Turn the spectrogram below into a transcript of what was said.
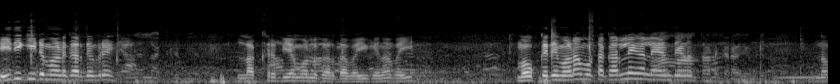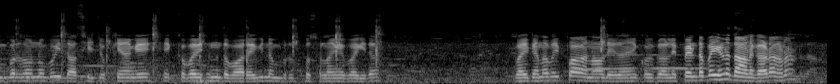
ਇਹਦੀ ਕੀ ਡਿਮਾਂਡ ਕਰਦੇ ਹੋ ਵੀਰੇ? ਲੱਖ ਰੁਪਏ ਰੁਪਿਆ ਮੁੱਲ ਕਰਦਾ ਬਾਈ, ਕਹਿੰਦਾ ਬਾਈ। ਮੌਕੇ ਤੇ ਮਾੜਾ ਮੋਟਾ ਕਰ ਲੇਗਾ ਲੈਣ ਦੇਣ? ਕਰਾਂਗੇ ਨੰਬਰ ਤੁਹਾਨੂੰ ਬਾਈ ਦੱਸ ਹੀ ਚੁੱਕਿਆਂਗੇ ਇੱਕ ਵਾਰੀ ਤੁਹਾਨੂੰ ਦੁਬਾਰਾ ਵੀ ਨੰਬਰ ਪੁੱਛ ਲਾਂਗੇ ਬਾਈ ਦਾ। ਬਾਈ ਕਹਿੰਦਾ ਬਾਈ ਭਾਅ ਨਾਲ ਦੇ ਦਾਂਗੇ, ਕੋਈ ਗੱਲ ਨਹੀਂ। ਪਿੰਡ ਬਾਈ ਹਣਾ ਦਾਨਗੜ੍ਹ ਹਨਾ? ਦਾਨਗੜ੍ਹ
